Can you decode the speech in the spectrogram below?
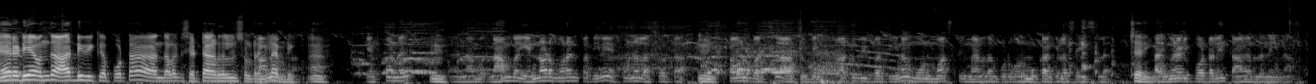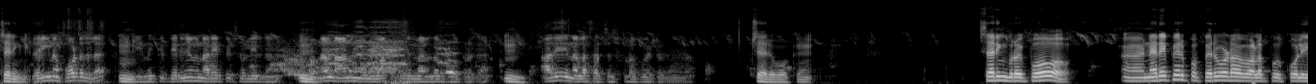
நேரடியாக வந்து ஆர்டிவிக்க போட்டால் அந்த அளவுக்கு செட் ஆகுறதுன்னு சொல்கிறீங்களா எப்படி? ஆ. எஃப் ஒன்று. நம்ம நம்ம என்னோட முறைன்னு பார்த்தீங்கன்னா எஃப் ஒன்று லசோட்டா. கவுல் பாக்ஸ் ஆட்டுபி ஆட்டுபி பார்த்தீங்கன்னா மூணு மாதத்துக்கு மேலே தான் போடும் ஒரு முக்கால் கிலோ சைஸில் சரிங்க. அதுக்கு முன்னாடி போட்டாலையும் தாங்குறது இல்லைங்கண்ணா. சரிங்க. வரைக்கும் நான் போட்டதில்ல. எனக்கு தெரிஞ்சவங்க நிறைய பேர் சொல்லியிருக்காங்க. அதனால நானும் மூணு மாதத்துக்கு மேலே தான் போட்டிருக்கேன் அதே நல்லா சக்ஸஸ்ஃபுல்லாக போயிட்டு இருக்குங்கண்ணா. சரி ஓகே சரிங்க ப்ரோ இப்போது நிறைய பேர் இப்போ பெருவடை வளர்ப்பு கோழி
